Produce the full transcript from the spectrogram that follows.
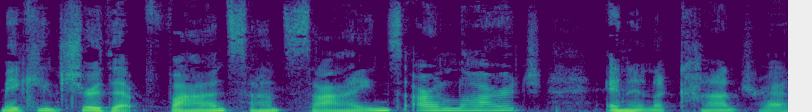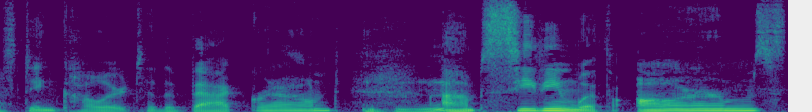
making sure that fonts on signs are large and in a contrasting color to the background, mm-hmm. um, seating with arms,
